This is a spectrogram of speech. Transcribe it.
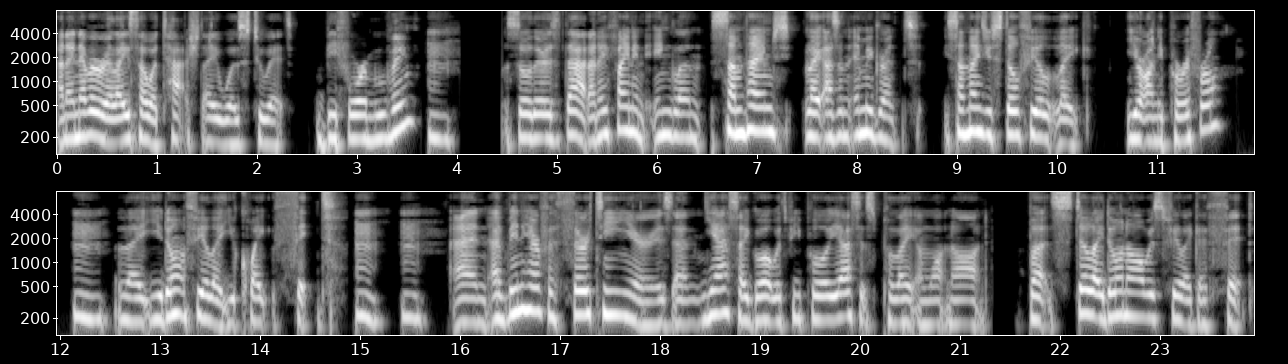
And I never realized how attached I was to it before moving. Mm. So there's that. And I find in England, sometimes, like as an immigrant, sometimes you still feel like you're on the peripheral. Mm. Like you don't feel like you quite fit. Mm. Mm. And I've been here for 13 years. And yes, I go out with people. Yes, it's polite and whatnot. But still, I don't always feel like I fit.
